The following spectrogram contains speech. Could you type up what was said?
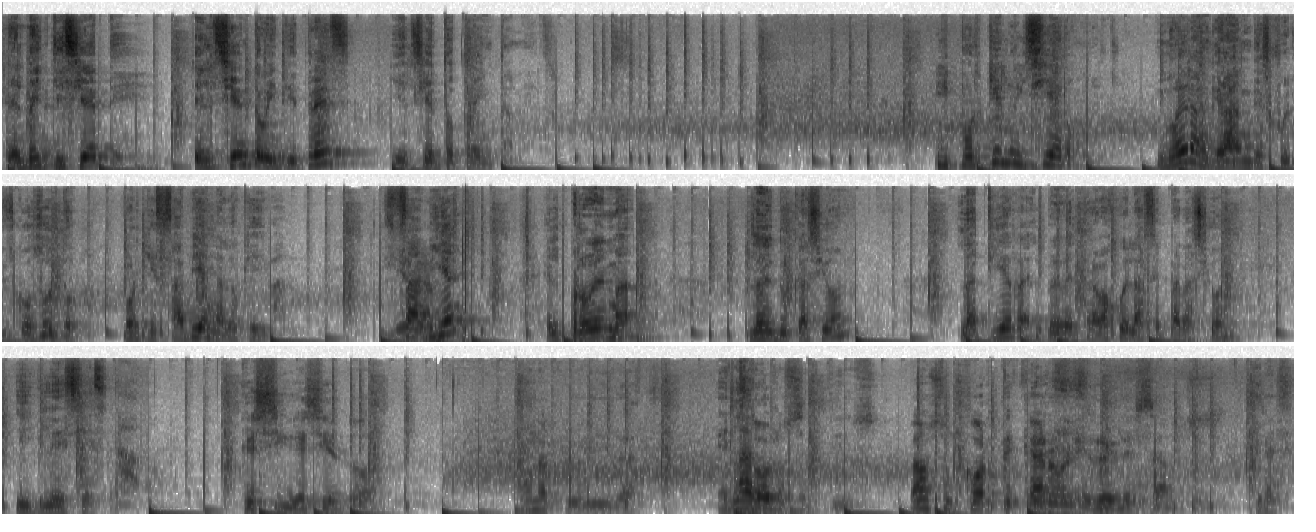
el 27, el 123 y el 130. ¿Y por qué lo hicieron? No eran grandes jurisconsultos, porque sabían a lo que iban. Sabían el problema, la educación, la tierra, el problema del trabajo y la separación iglesia-estado. Que sigue siendo una prioridad en todos los sentidos. Vamos a un corte, Carol, y regresamos. Gracias.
